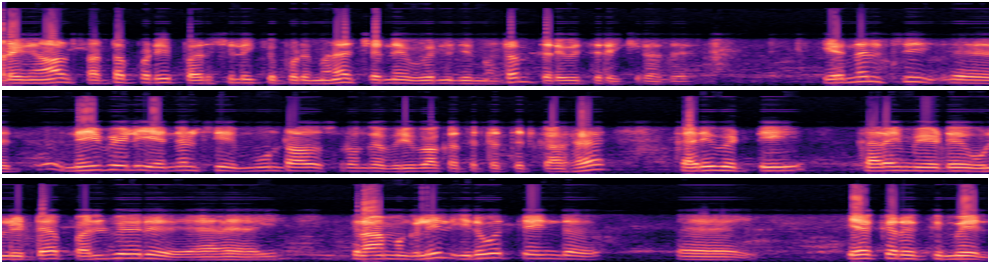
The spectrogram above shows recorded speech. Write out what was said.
அடங்கினால் சட்டப்படி பரிசீலிக்கப்படும் என சென்னை உயர்நீதிமன்றம் தெரிவித்திருக்கிறது. என்எல்சி நெய்வேலி என்எல்சி மூன்றாவது சுரங்க விரிவாக்க திட்டத்திற்காக கரிவெட்டி கரைமேடு உள்ளிட்ட பல்வேறு கிராமங்களில் இருபத்தி ஐந்து ஏக்கருக்கு மேல்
